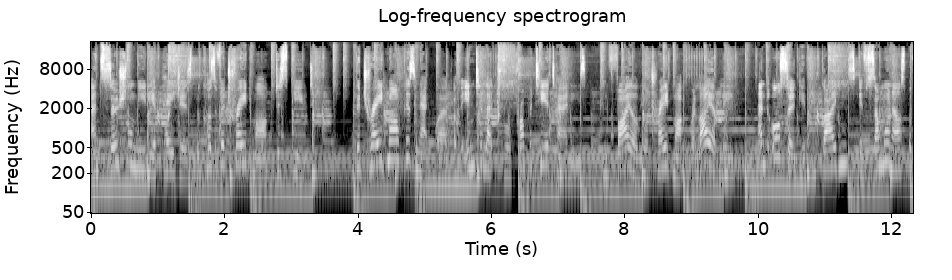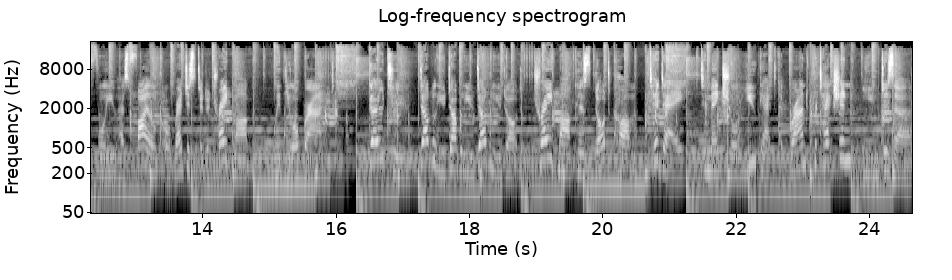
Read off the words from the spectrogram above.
and social media pages because of a trademark dispute. The Trademarkers Network of intellectual property attorneys can file your trademark reliably and also give you guidance if someone else before you has filed or registered a trademark with your brand. Go to www.trademarkers.com today to make sure you get the brand protection you deserve.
